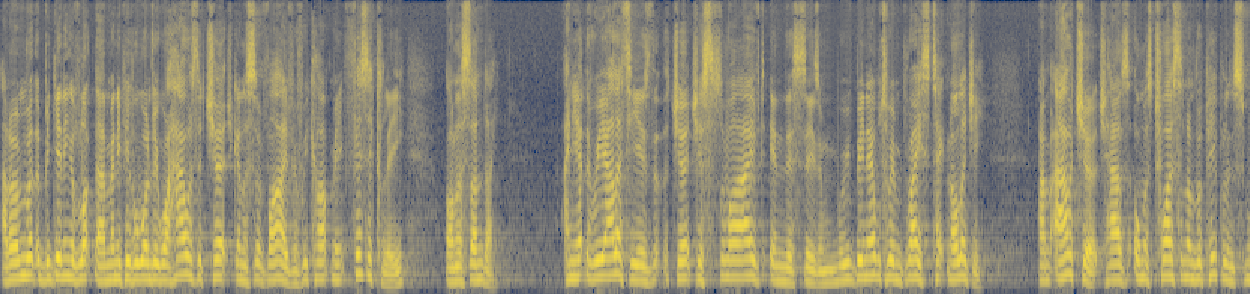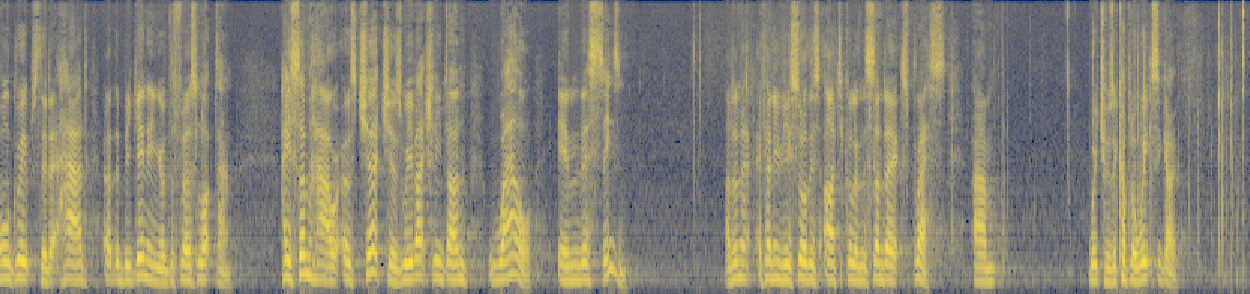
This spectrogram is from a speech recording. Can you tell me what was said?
And I remember at the beginning of lockdown, many people wondering, well, how is the church going to survive if we can't meet physically on a Sunday? And yet the reality is that the church has thrived in this season. We've been able to embrace technology. Um, our church has almost twice the number of people in small groups that it had at the beginning of the first lockdown. Hey, somehow, as churches, we've actually done well in this season. I don't know if any of you saw this article in the Sunday Express um, which was a couple of weeks ago.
